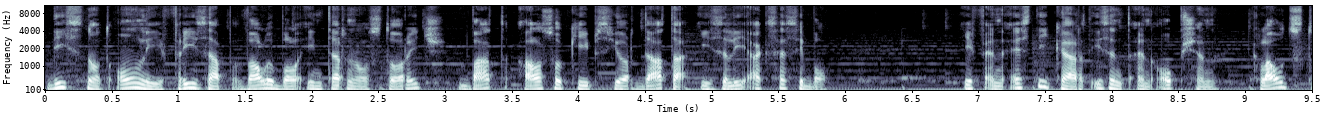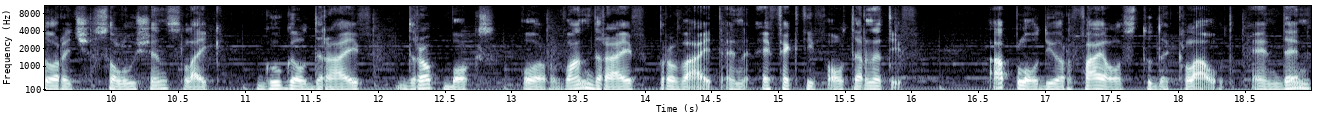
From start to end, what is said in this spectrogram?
This not only frees up valuable internal storage, but also keeps your data easily accessible. If an SD card isn't an option, cloud storage solutions like Google Drive, Dropbox or OneDrive provide an effective alternative. Upload your files to the cloud and then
